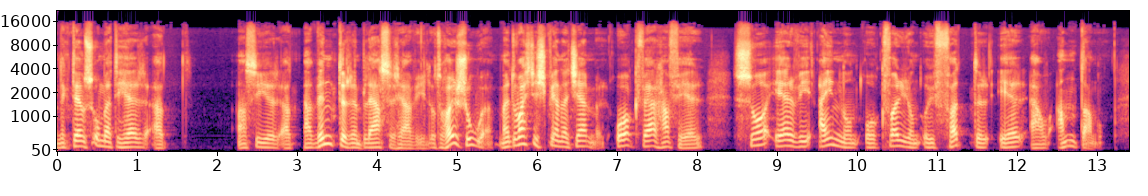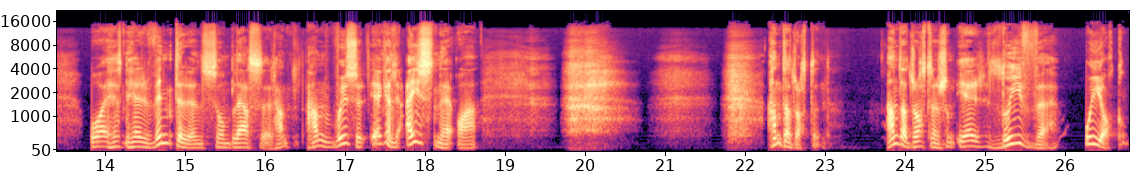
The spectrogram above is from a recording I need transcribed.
nekdems om etter her at han sier at, at vinteren blæser her vil, og du har sjoe, men du vet ikke hvem han kommer, og hver han fer, så er vi einon og kvarjon og i føtter er av andan. Og hesten her vinteren som blæser, han, han viser egentlig eisne og andadrotten. Andadrotten som er løyve og jokken.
